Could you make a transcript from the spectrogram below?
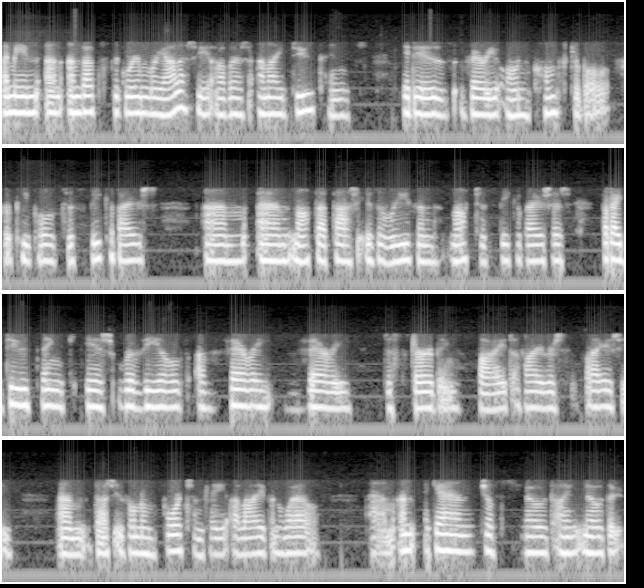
I mean, and, and that's the grim reality of it. And I do think it is very uncomfortable for people to speak about. Um, and not that that is a reason not to speak about it, but I do think it reveals a very, very disturbing side of Irish society um, that is unfortunately alive and well. Um, and again, just you know, I know that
